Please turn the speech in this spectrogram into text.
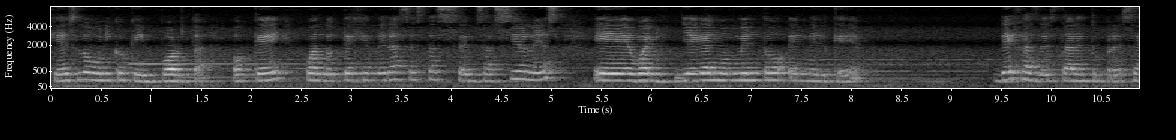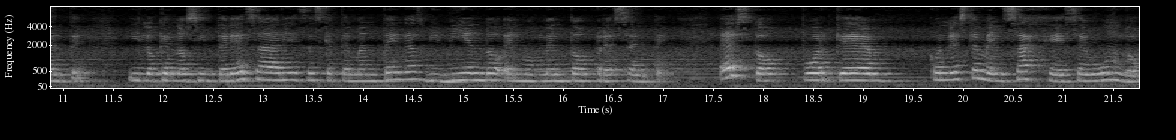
que es lo único que importa, ¿ok? Cuando te generas estas sensaciones, eh, bueno, llega el momento en el que dejas de estar en tu presente. Y lo que nos interesa, Aries, es que te mantengas viviendo el momento presente. Esto porque con este mensaje segundo,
